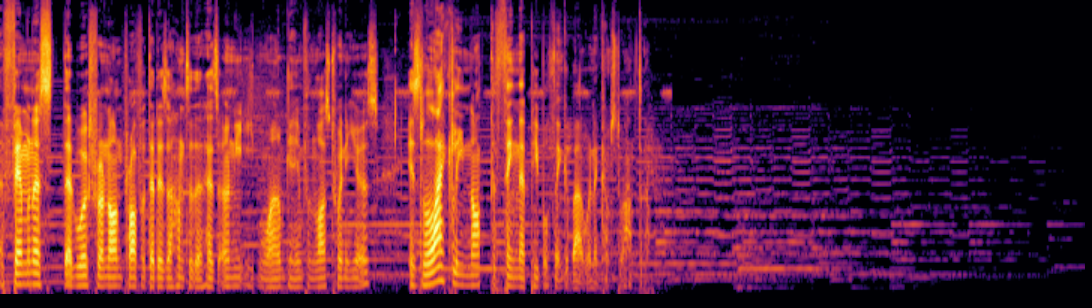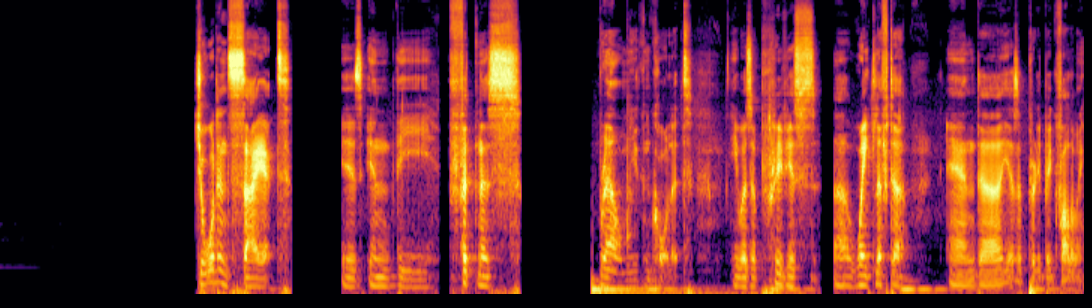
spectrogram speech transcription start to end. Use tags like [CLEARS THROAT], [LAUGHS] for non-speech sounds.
a feminist that works for a non-profit that is a hunter that has only eaten wild game for the last 20 years is likely not the thing that people think about when it comes to a hunter. Jordan Syatt is in the fitness realm, you can call it. He was a previous uh, weightlifter, and uh, he has a pretty big following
